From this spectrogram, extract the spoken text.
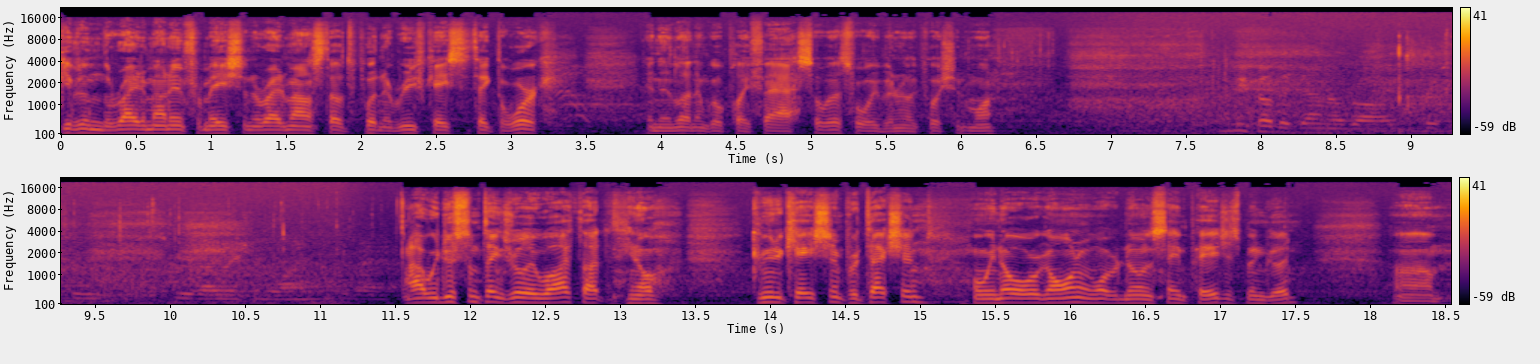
giving them the right amount of information, the right amount of stuff to put in a briefcase to take the work, and then letting them go play fast. So that's what we've been really pushing them on. How do you feel they've overall first two weeks reevaluation of the line? Uh, we do some things really well. I thought, you know, communication, protection, when we know where we're going and what we're doing on the same page, it's been good. Um,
